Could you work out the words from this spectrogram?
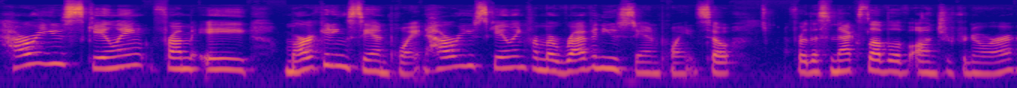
how are you scaling from a marketing standpoint? How are you scaling from a revenue standpoint? So for this next level of entrepreneur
